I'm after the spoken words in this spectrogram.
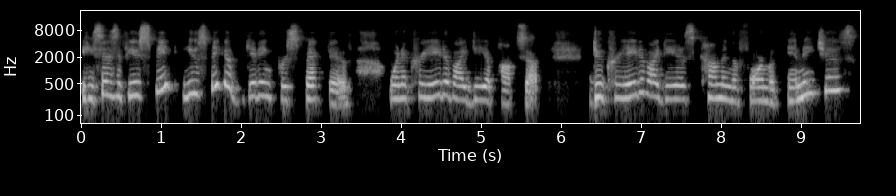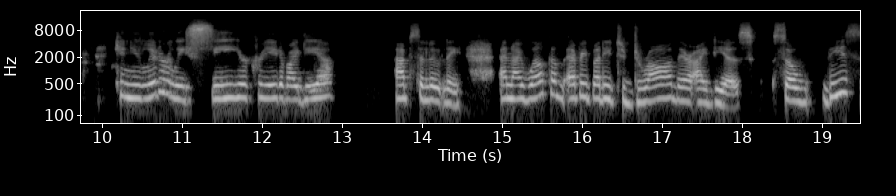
he says if you speak you speak of getting perspective when a creative idea pops up. Do creative ideas come in the form of images? Can you literally see your creative idea? Absolutely. And I welcome everybody to draw their ideas. So these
